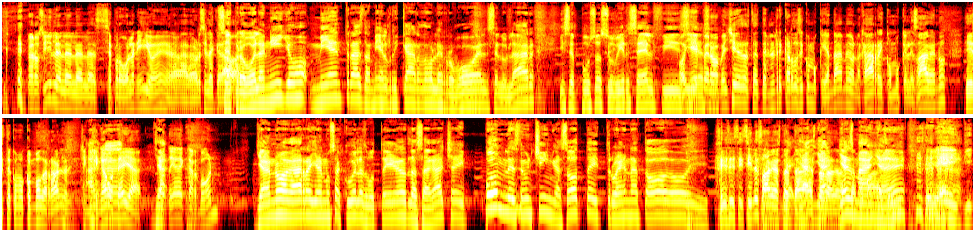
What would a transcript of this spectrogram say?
Pero sí, le, le- le- le- se probó el anillo, ¿eh? A ver si le quedaba. Se probó el anillo mientras Daniel Ricardo le robó el celular y se puso a subir selfies. y Oye, pero Benchi, este, Daniel Ricardo así como que ya andaba medio en la jarra y como que le sabe, ¿no? Sí, este como, como agarraba la Ah, chingada ah, botella. ya. Botella de carbón. Ya no agarra, ya no sacude las botellas, las agacha y ¡pum! les da un chingazote y truena todo y... Sí, sí, sí, sí le sabe hasta... ya, ya- hasta ya- la- ya es tomada, maña, sí. ¿eh? Sí,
